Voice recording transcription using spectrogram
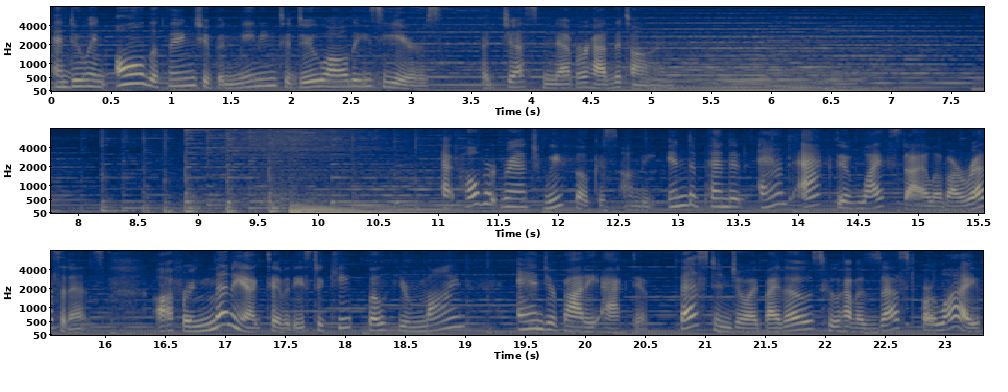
and doing all the things you've been meaning to do all these years, but just never had the time. At Hulbert Ranch, we focus on the independent and active lifestyle of our residents, offering many activities to keep both your mind and your body active. Best enjoyed by those who have a zest for life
